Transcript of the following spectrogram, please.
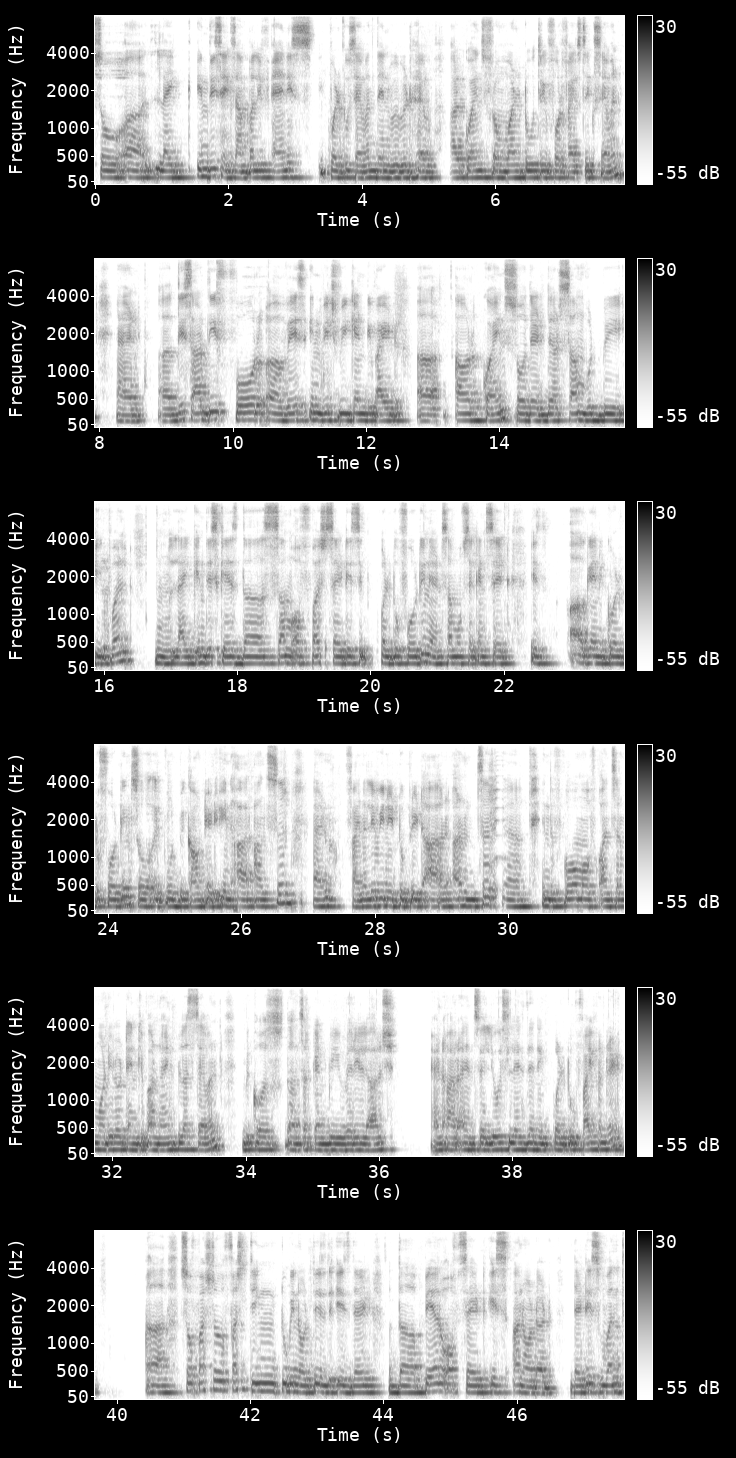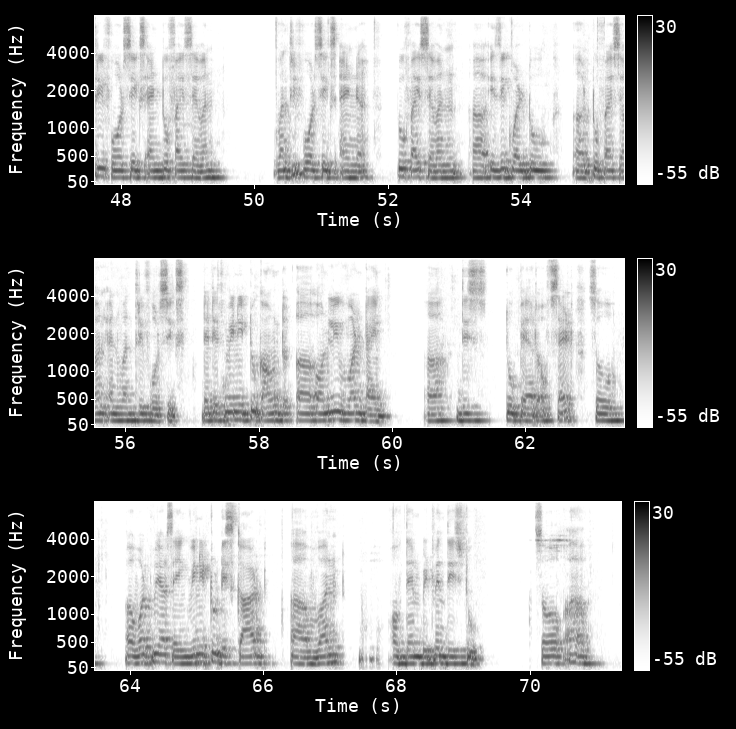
so uh, like in this example if n is equal to 7 then we would have our coins from 1 2 3 4 5 6 7 and uh, these are the four uh, ways in which we can divide uh, our coins so that their sum would be equal. Mm, like in this case the sum of first set is equal to 14 and sum of second set is again equal to 14 so it would be counted in our answer. And finally we need to print our answer uh, in the form of answer modulo 10 to the power 9 plus 7 because the answer can be very large and our answer value is less than equal to 500 uh, so first first thing to be noticed is that the pair of set is unordered. That is 1346 and 257 1346 and 257 uh, is equal to uh, 257 and 1346 that is we need to count uh, only one time uh, this two pair of set. So uh, what we are saying we need to discard uh, one of them between these two. So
